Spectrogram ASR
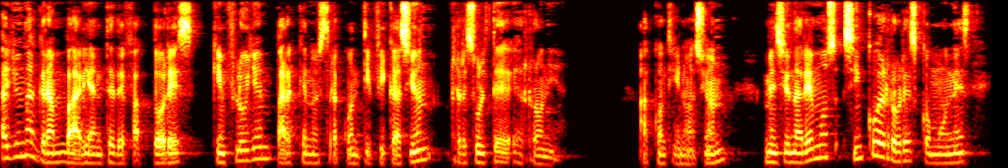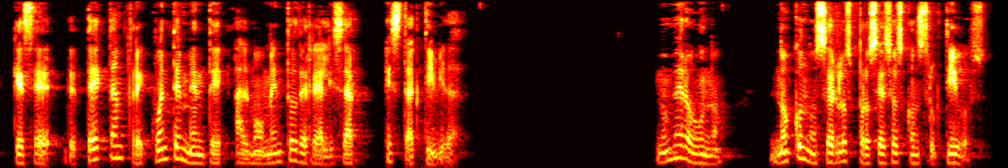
Hay una gran variante de factores que influyen para que nuestra cuantificación resulte errónea. A continuación, mencionaremos cinco errores comunes que se detectan frecuentemente al momento de realizar esta actividad. Número 1. No conocer los procesos constructivos.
